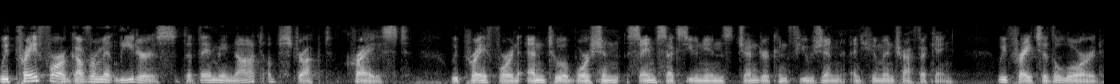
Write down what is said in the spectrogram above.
We pray for our government leaders, that they may not obstruct Christ. We pray for an end to abortion, same-sex unions, gender confusion, and human trafficking. We pray to the Lord.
